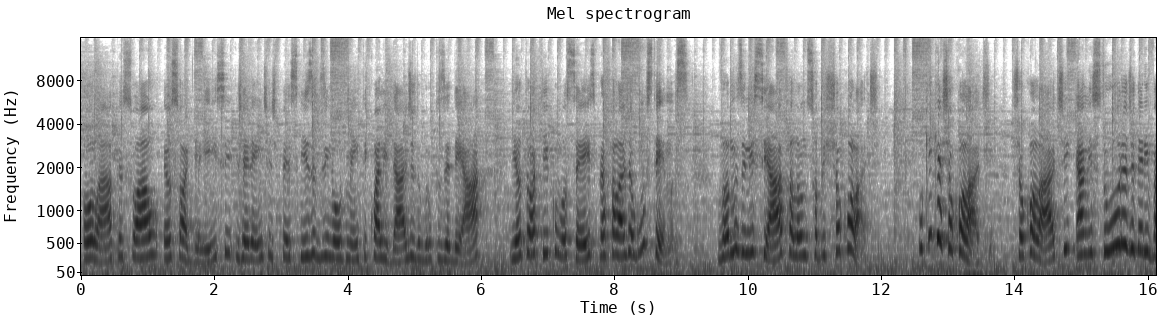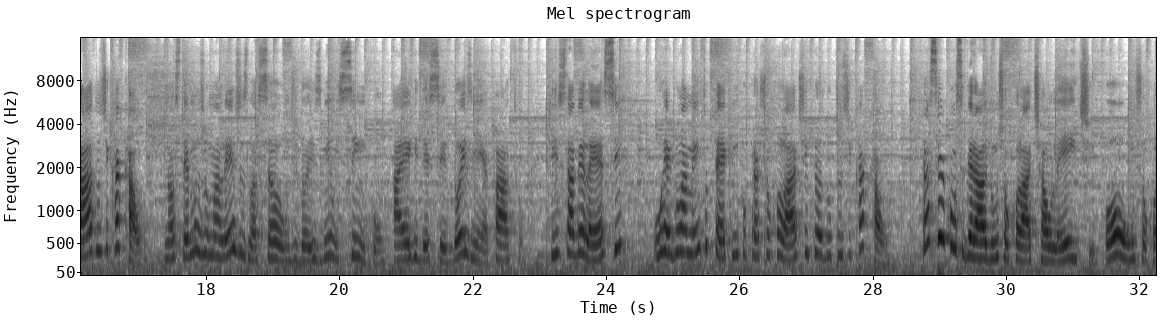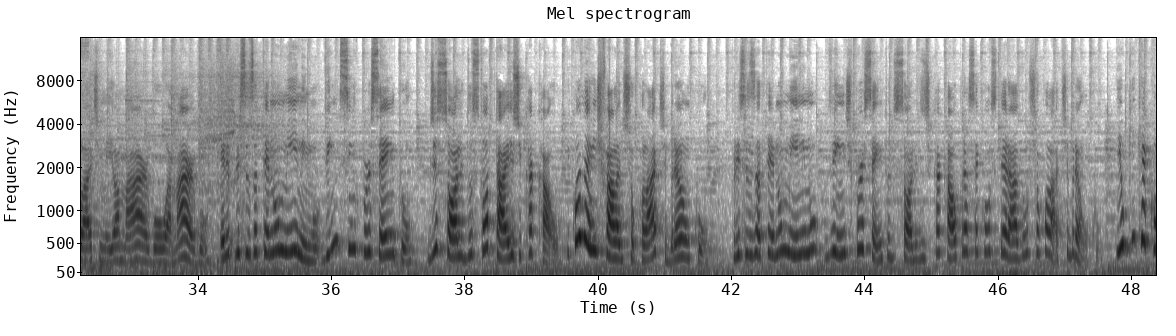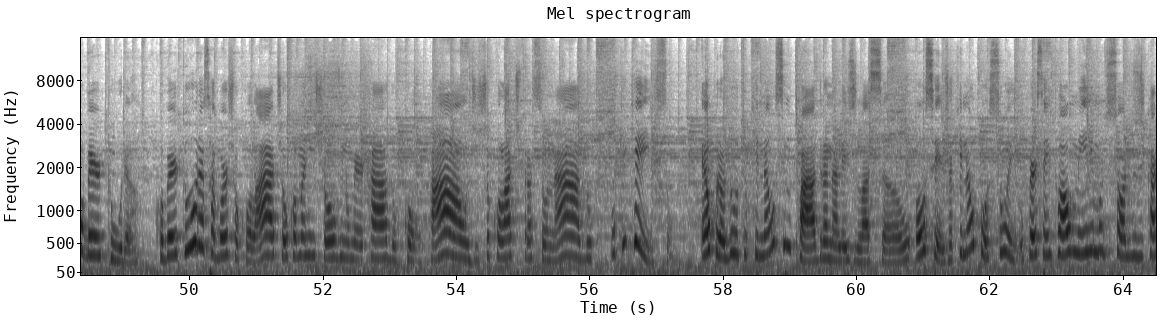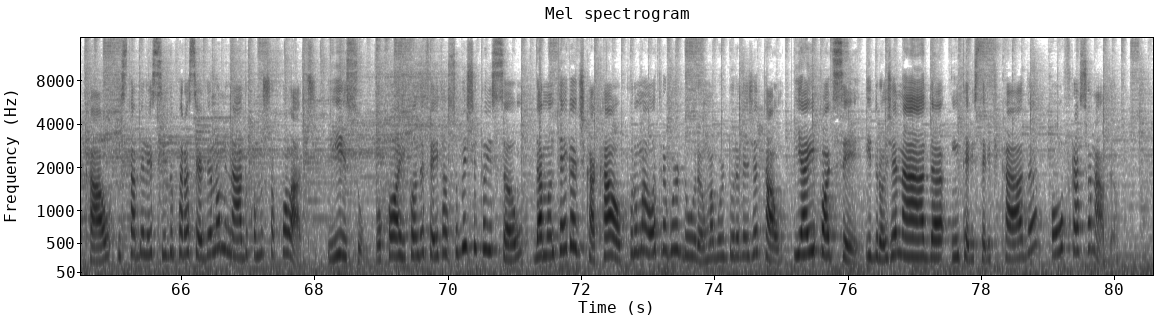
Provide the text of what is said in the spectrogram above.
Olá pessoal, eu sou a Gleice, gerente de pesquisa, desenvolvimento e qualidade do Grupo ZDA e eu estou aqui com vocês para falar de alguns temas. Vamos iniciar falando sobre chocolate. O que é chocolate? Chocolate é a mistura de derivados de cacau. Nós temos uma legislação de 2005, a RDC 264, que estabelece o regulamento técnico para chocolate e produtos de cacau. Para ser considerado um chocolate ao leite ou um chocolate meio amargo ou amargo, ele precisa ter no mínimo 25% de sólidos totais de cacau. E quando a gente fala de chocolate branco, precisa ter no mínimo 20% de sólidos de cacau para ser considerado um chocolate branco. E o que é cobertura? Cobertura sabor chocolate, ou como a gente ouve no mercado, compound, chocolate fracionado. O que, que é isso? é o produto que não se enquadra na legislação, ou seja, que não possui o percentual mínimo de sólidos de cacau estabelecido para ser denominado como chocolate. Isso ocorre quando é feita a substituição da manteiga de cacau por uma outra gordura, uma gordura vegetal. E aí pode ser hidrogenada, interesterificada ou fracionada.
